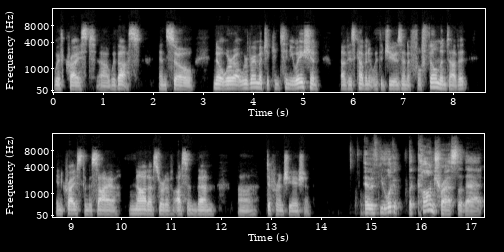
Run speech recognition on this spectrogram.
with Christ with us. And so, no, we're we're very much a continuation of his covenant with the Jews and a fulfillment of it in Christ the Messiah, not a sort of us and them uh, differentiation. And if you look at the contrast of that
